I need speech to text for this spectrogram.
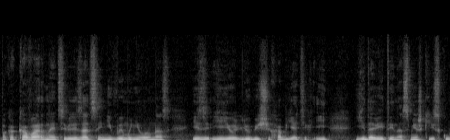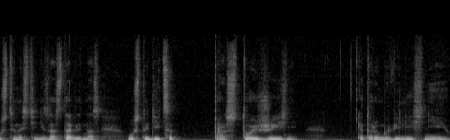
пока коварная цивилизация не выманила нас из ее любящих объятий, и ядовитые насмешки искусственности не заставили нас устыдиться простой жизни, которую мы вели с нею,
